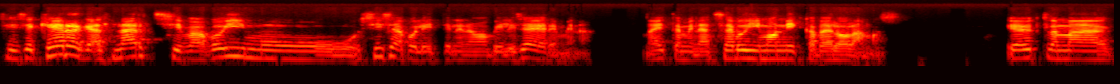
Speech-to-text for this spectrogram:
sellise kergelt närtsiva võimu sisepoliitiline mobiliseerimine, näitamine, et see võim on ikka veel olemas. ja ütleme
